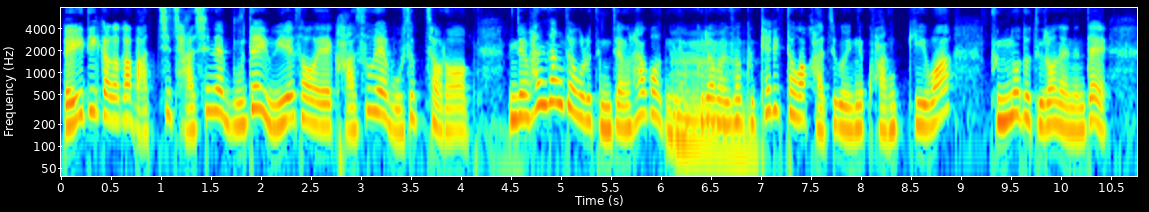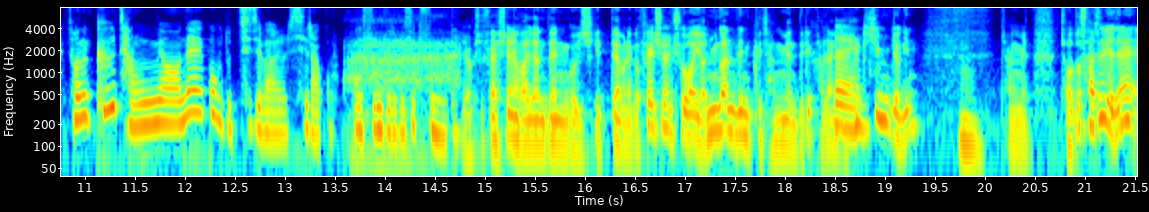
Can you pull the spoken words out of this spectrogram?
레이디 가가가 마치 자신의 무대 위에서의 가수의 모습처럼 굉장히 환상적으로 등장을 하거든요. 음. 그러면서 그 캐릭터가 가지고 있는 광기와 분노도 드러내는데 저는 그 장면을 꼭 놓치지 마시라고 말씀드리고 싶습니다. 역시 패션에 관련된 것이기 때문에 그 패션쇼와 연관된 그 장면들이 가장 네. 핵심적인 음. 장면. 저도 사실 예전에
